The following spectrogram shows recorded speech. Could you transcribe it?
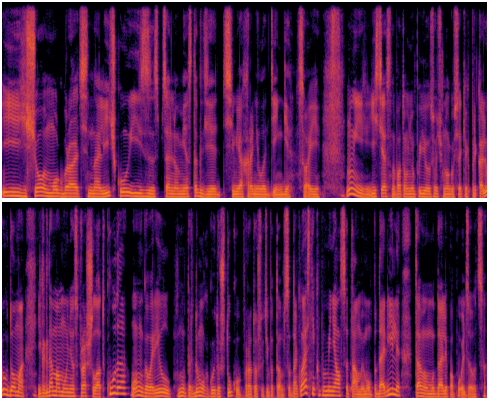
И еще он мог брать наличку из специального места, где семья хранила деньги свои. Ну и, естественно, потом у него появилось очень много всяких приколюх дома. И когда мама у него спрашивала, откуда, он говорил, ну, придумал какую-то штуку про то, что типа там с одноклассника поменялся, там ему подарили, там ему дали попользоваться.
